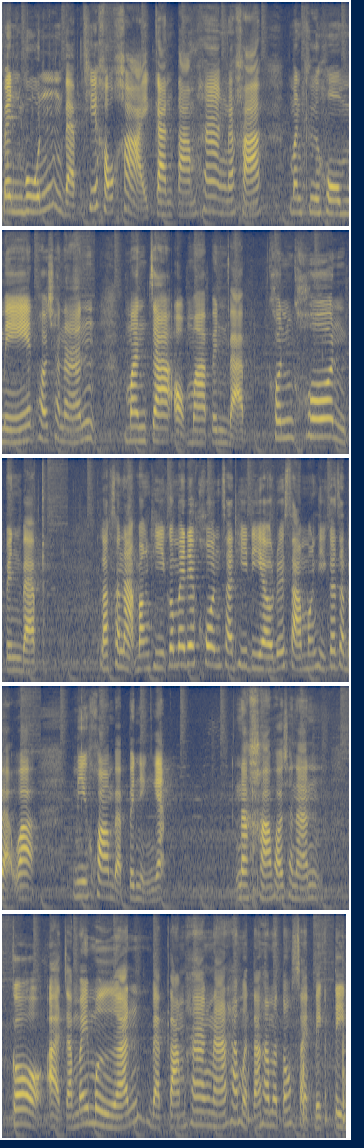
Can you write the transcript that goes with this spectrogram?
เป็นวุ้นแบบที่เขาขายกันตามห้างนะคะ มันคือโฮมเมดเพราะฉะนั้นมันจะออกมาเป็นแบบข้นๆเป็นแบบลักษณะบางทีก็ไม่ได้ข้นซะทีเดียวด้วยซ้ำบางทีก็จะแบบว่ามีความแบบเป็นอย่างเงี้ย นะคะ เพราะฉะนั้นก็อาจจะไม่เหมือนแบบตามห้างนะ ถ้าเหมือนตามห้างมันต้องใส่เบกติน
